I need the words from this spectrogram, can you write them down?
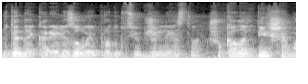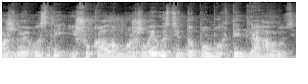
людина, яка реалізовує продукцію бджільництва, шукала більше можливостей і шукала можливості допомогти для галузі.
